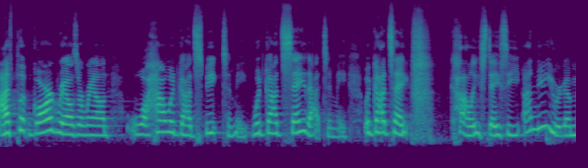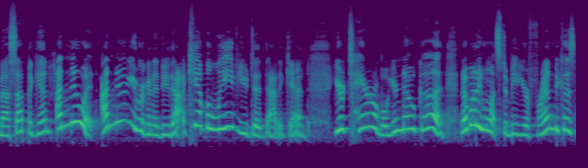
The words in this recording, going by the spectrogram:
I've put guardrails around, well, how would God speak to me? Would God say that to me? Would God say, Golly, Stacy, I knew you were going to mess up again. I knew it. I knew you were going to do that. I can't believe you did that again. You're terrible. You're no good. Nobody wants to be your friend because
